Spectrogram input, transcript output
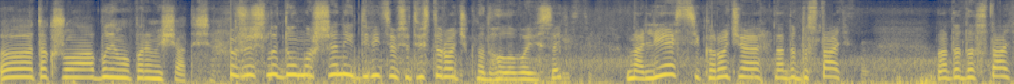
Е, так що будемо переміщатися. Ми вже йшли до машини і дивіться, ось твістерочок над головою висить. На лесці, коротше, треба достати. Треба достати.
